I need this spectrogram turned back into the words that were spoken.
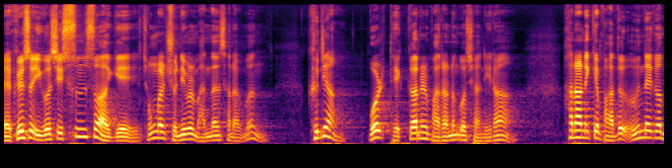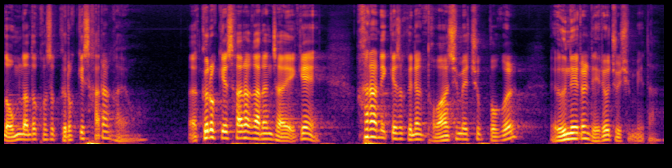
예, 그래서 이것이 순수하게 정말 주님을 만난 사람은 그냥 뭘 대가를 바라는 것이 아니라 하나님께 받은 은혜가 너무나도 커서 그렇게 살아가요. 예, 그렇게 살아가는 자에게 하나님께서 그냥 더하심의 축복을 은혜를 내려 주십니다.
